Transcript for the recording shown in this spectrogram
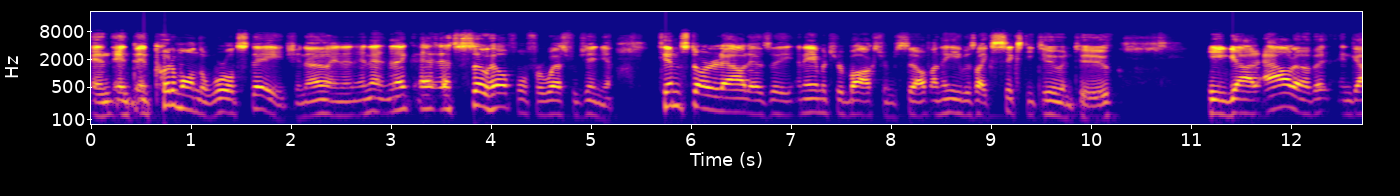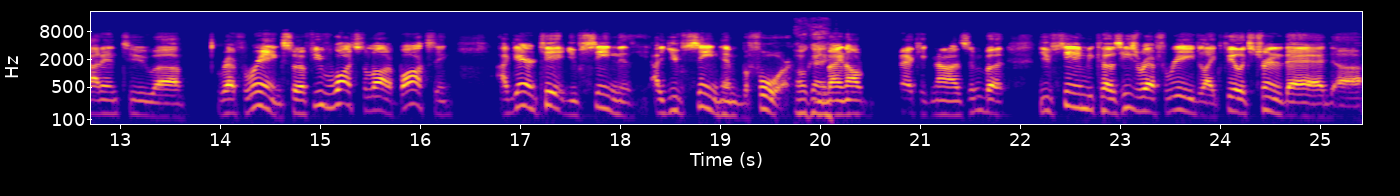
and and, and put them on the world stage you know and and, that, and that, that's so helpful for west virginia. Tim started out as a an amateur boxer himself. I think he was like 62 and 2 he got out of it and got into uh, refereeing. So if you've watched a lot of boxing i guarantee it you've seen this, uh, you've seen him before Okay. you may not recognize him but you've seen him because he's refereed like felix trinidad uh,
